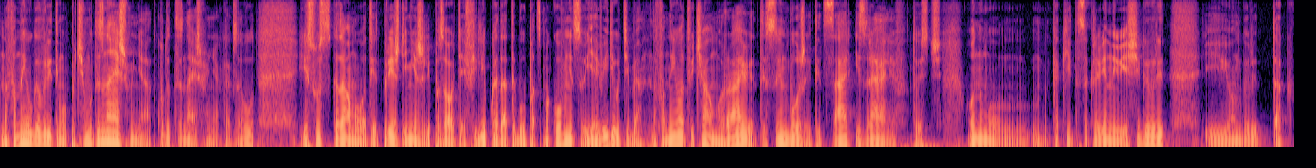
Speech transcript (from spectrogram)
Нафанаил говорит ему, почему ты знаешь меня? Откуда ты знаешь меня? Как зовут? Иисус сказал ему в ответ, прежде нежели позвал тебя Филипп, когда ты был под смоковницей, я видел тебя. Нафанаил отвечал ему, Рави, ты сын Божий, ты царь Израилев. То есть он ему какие-то сокровенные вещи говорит, и он говорит, так,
